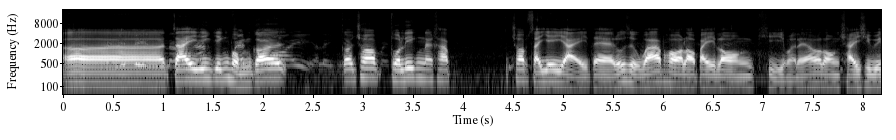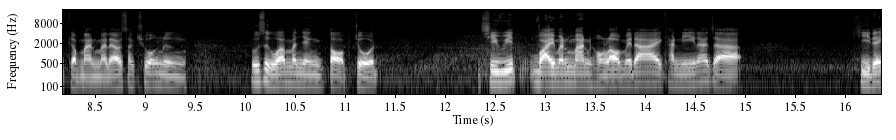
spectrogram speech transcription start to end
เอ่อใจจริงๆ ผมก็ ก็ชอบทัวริงนะครับ ชอบไซส์ใหญ่ๆ แต่รู้สึกว่าพอเราไปลองขี่มาแล้วลองใช้ชีวิตกับมันมาแล้วสักช่วงหนึ่งรู้สึกว่ามันยังตอบโจทย์ชีวิตวัยมันๆของเราไม่ได้ คันนี้น่าจะขี่ได้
